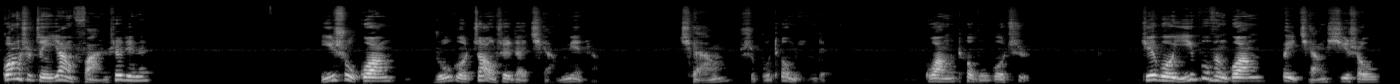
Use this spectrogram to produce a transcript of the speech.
光是怎样反射的呢？一束光。如果照射在墙面上，墙是不透明的，光透不过去。结果一部分光被墙吸收，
